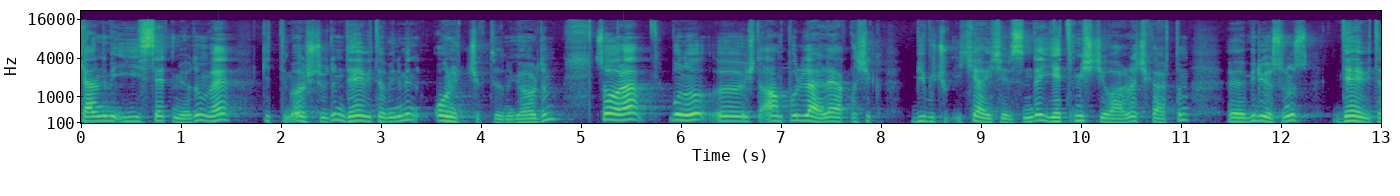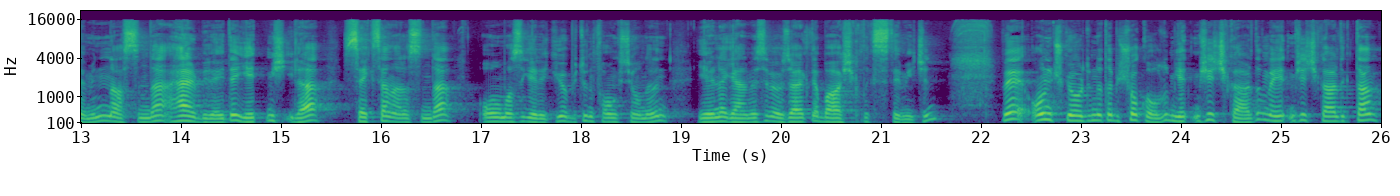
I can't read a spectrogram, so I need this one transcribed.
kendimi iyi hissetmiyordum ve Gittim ölçtürdüm. D vitaminimin 13 çıktığını gördüm. Sonra bunu e, işte ampullerle yaklaşık 1,5-2 ay içerisinde 70 civarına çıkarttım. E, biliyorsunuz D vitamininin aslında her bireyde 70 ila 80 arasında olması gerekiyor. Bütün fonksiyonların yerine gelmesi ve özellikle bağışıklık sistemi için. Ve 13 gördüğümde tabii şok oldum. 70'e çıkardım ve 70'e çıkardıktan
